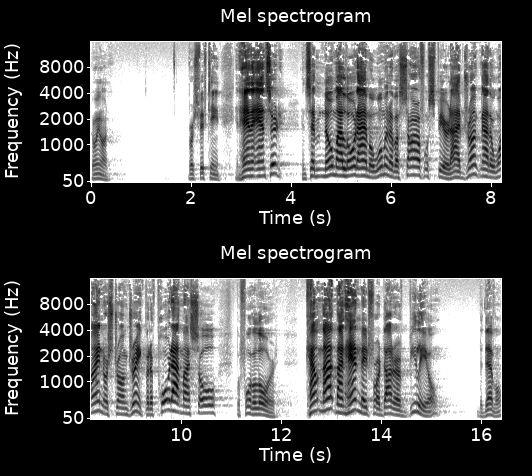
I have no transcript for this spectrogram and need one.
Going on. Verse 15. And Hannah answered and said, No, my Lord, I am a woman of a sorrowful spirit. I have drunk neither wine nor strong drink, but have poured out my soul before the Lord. Count not thine handmaid for a daughter of Belial, the devil.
